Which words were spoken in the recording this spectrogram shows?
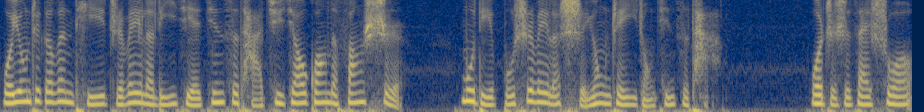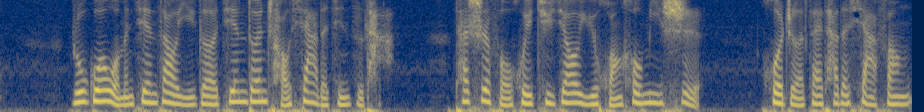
我用这个问题只为了理解金字塔聚焦光的方式，目的不是为了使用这一种金字塔。我只是在说，如果我们建造一个尖端朝下的金字塔，它是否会聚焦于皇后密室，或者在它的下方，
